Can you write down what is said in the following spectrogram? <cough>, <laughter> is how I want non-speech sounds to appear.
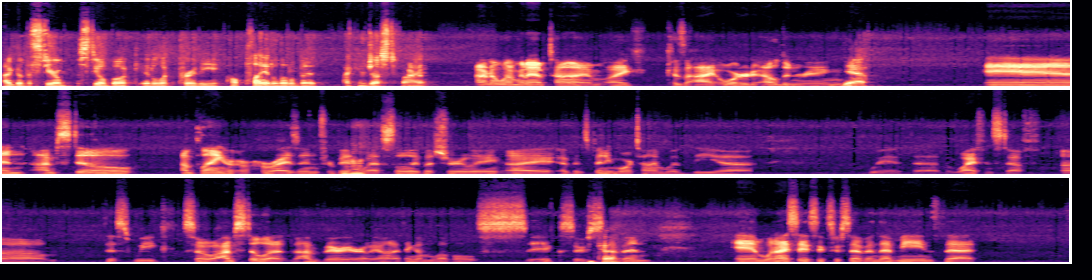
I got the Steel steel book. It'll look pretty. I'll play it a little bit. I can justify it. I don't know when I'm gonna have time, like, cause I ordered Elden Ring. Yeah. and I'm still I'm playing Horizon Forbidden Mhm. West slowly but surely. I have been spending more time with the uh, with uh, the wife and stuff um, this week, so I'm still at I'm very early on. I think I'm level six or seven, and when I say six or seven, that means that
